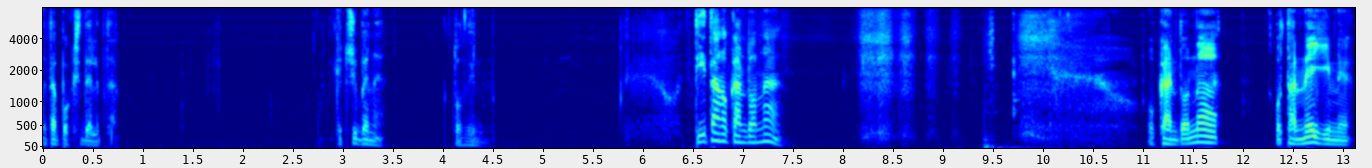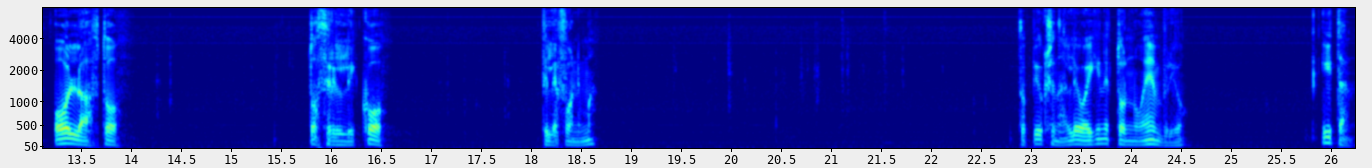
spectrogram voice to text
Μετά από 60 λεπτά. Και τους είπε ναι. Τον δίνουμε. Τι ήταν ο Καντονά; ο Καντονά όταν έγινε όλο αυτό το θρηλυκό τηλεφώνημα το οποίο ξαναλέω έγινε το Νοέμβριο ήταν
